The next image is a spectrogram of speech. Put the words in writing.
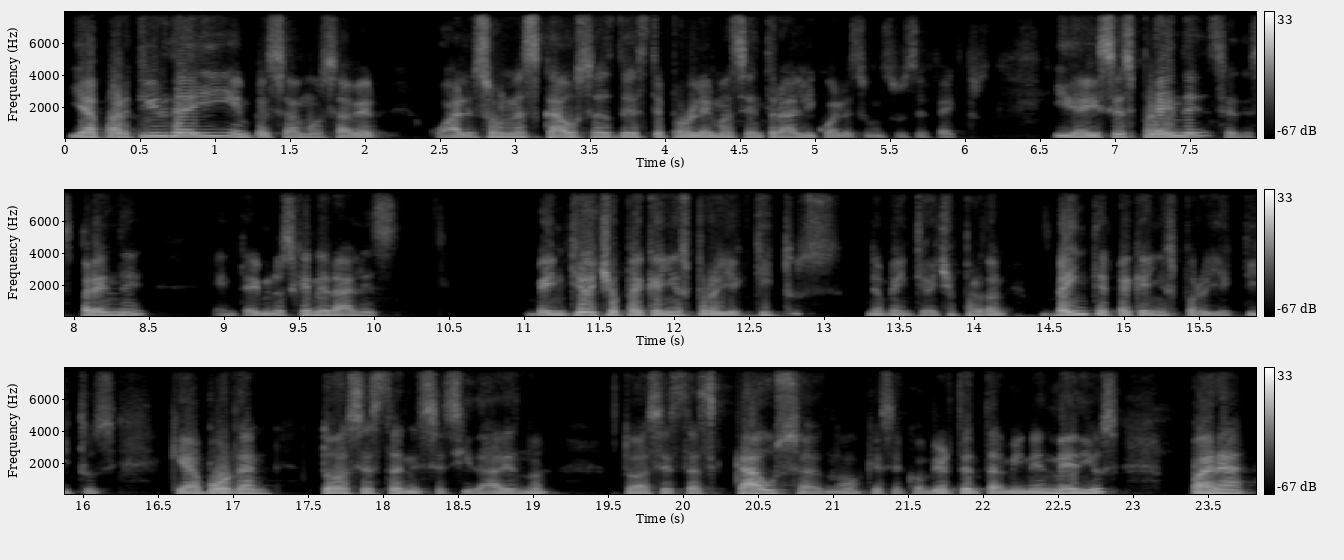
y a partir de ahí empezamos a ver cuáles son las causas de este problema central y cuáles son sus efectos. Y de ahí se desprende, se desprende, en términos generales, 28 pequeños proyectitos, de 28, perdón, 20 pequeños proyectitos que abordan todas estas necesidades, ¿no? Todas estas causas, ¿no? Que se convierten también en medios para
